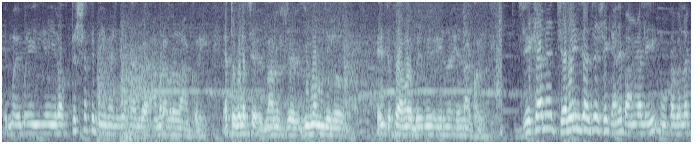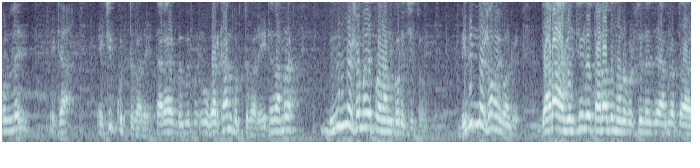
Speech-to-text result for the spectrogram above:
এই- রক্তের সাথে বেইমানি যাতে আমরা আমরা আমরা না করি। এতগুলো মানুষ জীবন দিল, এই যাতে আমরা না করি। যেখানে চ্যালেঞ্জ আছে, সেখানে বাঙালি মোকাবেলা করলে এটা অ্যাচিভ করতে পারে, তারা ওভারকাম করতে পারে, এটা আমরা বিভিন্ন সময়ে প্রমাণ করেছি তো, বিভিন্ন সময় করেছি। যারা আগে ছিল, তারা তো মনে করছিল যে আমরা তো আর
